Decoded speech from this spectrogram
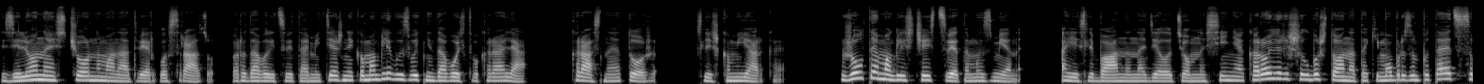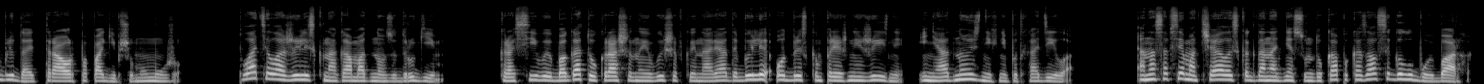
Зеленое с черным она отвергла сразу. Родовые цвета мятежника могли вызвать недовольство короля. Красное тоже. Слишком яркое. Желтые могли счесть цветом измены. А если бы Анна надела темно-синее, король решил бы, что она таким образом пытается соблюдать траур по погибшему мужу. Платья ложились к ногам одно за другим. Красивые, богато украшенные вышивкой наряды были отблеском прежней жизни, и ни одно из них не подходило. Она совсем отчаялась, когда на дне сундука показался голубой бархат.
